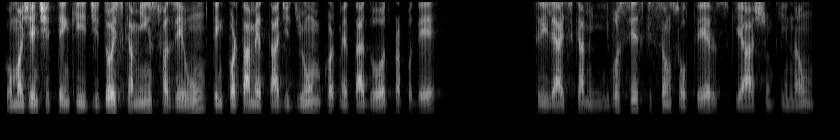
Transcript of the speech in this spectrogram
Como a gente tem que, de dois caminhos, fazer um, tem que cortar metade de um, metade do outro, para poder trilhar esse caminho. E vocês que são solteiros, que acham que não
